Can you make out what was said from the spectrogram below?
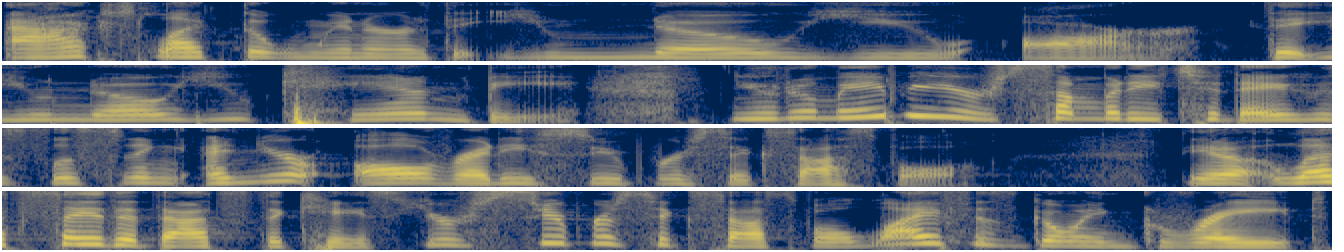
act like the winner that you know you are that you know you can be. You know, maybe you're somebody today who's listening and you're already super successful. You know, let's say that that's the case. You're super successful. Life is going great.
